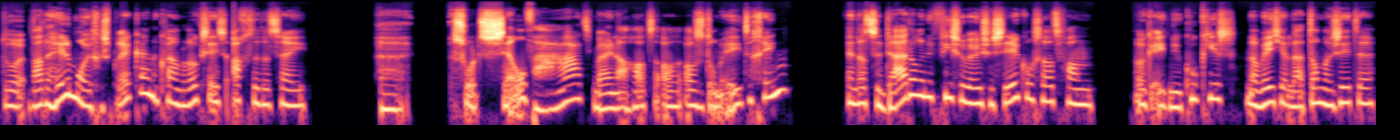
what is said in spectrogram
door, we hadden hele mooie gesprekken. En dan kwamen we er ook steeds achter dat zij eh, een soort zelfhaat bijna had al- als het om eten ging. En dat ze daardoor in een visueuze cirkel zat van, oh, ik eet nu koekjes. Nou weet je, laat dan maar zitten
